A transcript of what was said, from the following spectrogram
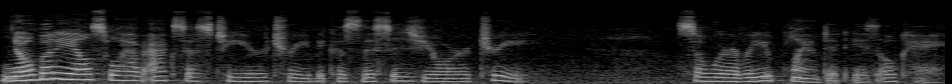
Nobody else will have access to your tree because this is your tree. So wherever you plant it is okay.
